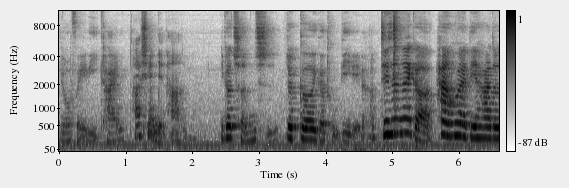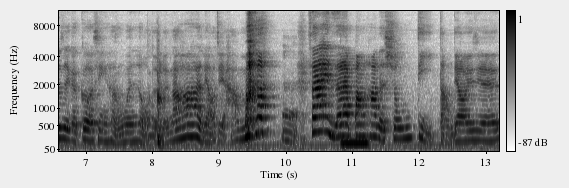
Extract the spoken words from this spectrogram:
刘肥离开。他献给他。一个城池就割一个土地给他。其实那个汉惠帝他就是一个个性很温柔的人，然后他很了解他妈，嗯，所以他一直在帮他的兄弟挡掉一些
